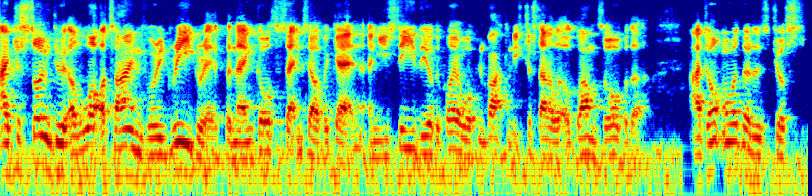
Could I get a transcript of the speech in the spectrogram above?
I just saw him do it a lot of times where he'd regrip and then go to set himself again, and you see the other player walking back, and he's just had a little glance over there. I don't know whether there's just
